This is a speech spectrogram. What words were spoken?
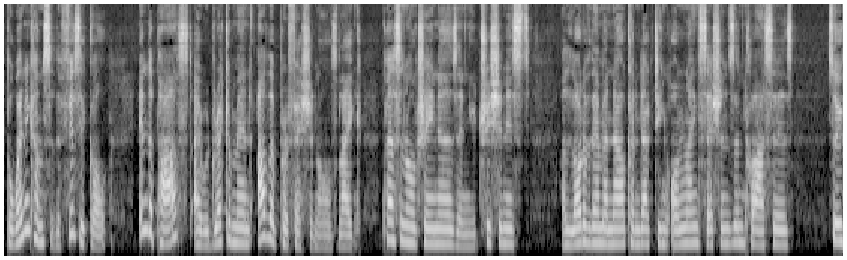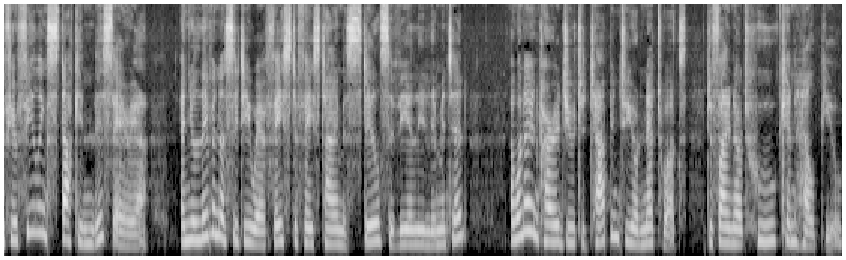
But when it comes to the physical, in the past, I would recommend other professionals like personal trainers and nutritionists. A lot of them are now conducting online sessions and classes. So if you're feeling stuck in this area and you live in a city where face to face time is still severely limited, I want to encourage you to tap into your networks to find out who can help you.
